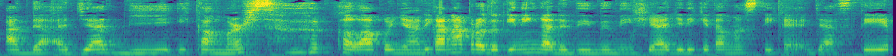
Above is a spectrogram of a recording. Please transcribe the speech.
ada aja di e-commerce kalau aku nyari karena produk ini nggak ada di Indonesia jadi kita mesti kayak just tip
